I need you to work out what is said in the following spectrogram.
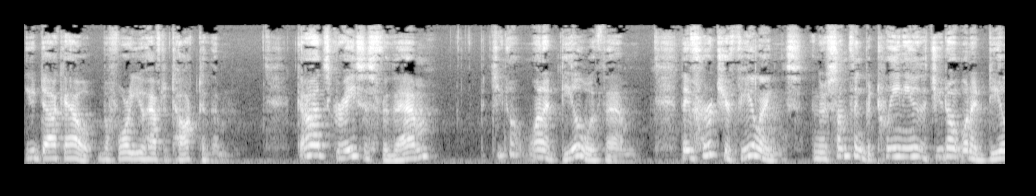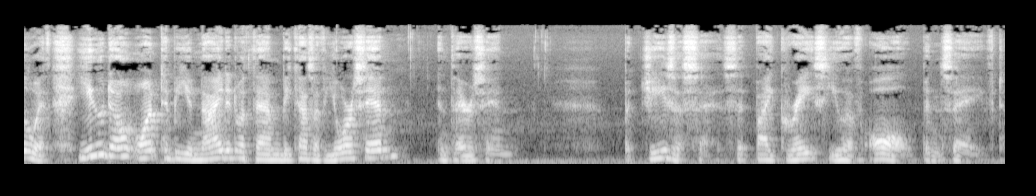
you duck out before you have to talk to them. God's grace is for them, but you don't want to deal with them. They've hurt your feelings, and there's something between you that you don't want to deal with. You don't want to be united with them because of your sin and their sin. But Jesus says that by grace you have all been saved.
